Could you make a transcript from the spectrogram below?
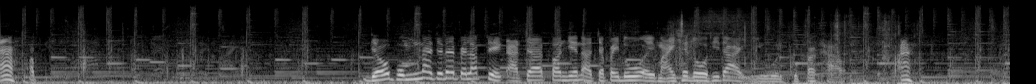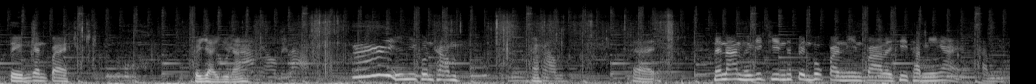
อะ เดี๋ยวผมน่าจะได้ไปรับเด็กอาจจะตอนเย็นอาจจะไปดูไอ้หมายชะโดที่ได้อยู่กุดปลาขาวอะตื่นกันไป ตัวใหญ่อยู่นะเฮ้ยมีคนทำใช่นานๆถึงจะกินถ้าเป็นพวกปลานีนปลาอะไรที่ทำง่ายๆทำเนี่ย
